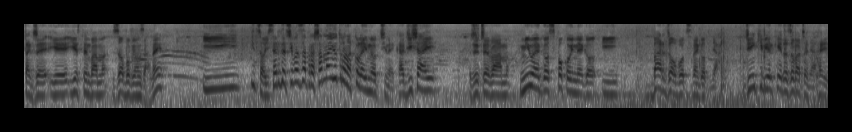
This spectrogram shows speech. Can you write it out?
Także je- jestem Wam zobowiązany. I, I co? I serdecznie Was zapraszam na jutro na kolejny odcinek. A dzisiaj życzę Wam miłego, spokojnego i bardzo owocnego dnia. Dzięki wielkie, do zobaczenia. Hej!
